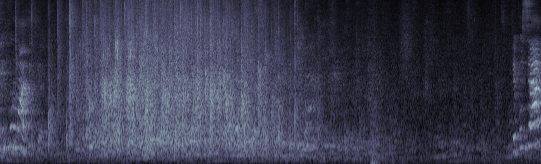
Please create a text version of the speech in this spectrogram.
з інформатики. Типусяк,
